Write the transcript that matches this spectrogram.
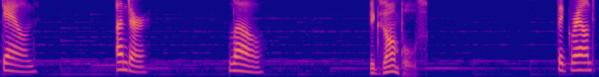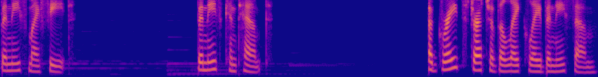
Down, Under, Low. Examples The ground beneath my feet. Beneath contempt. A great stretch of the lake lay beneath them.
